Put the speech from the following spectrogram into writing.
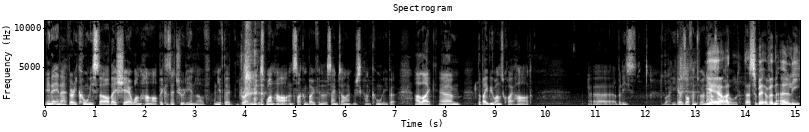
in a, in a very corny style, they share one heart because they're truly in love, and you have to drain just one heart and suck them both in at the same time, which is kind of corny. But I like um, the baby one's quite hard, uh, but he's well, he goes off into an yeah, outer I- that's a bit of an early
